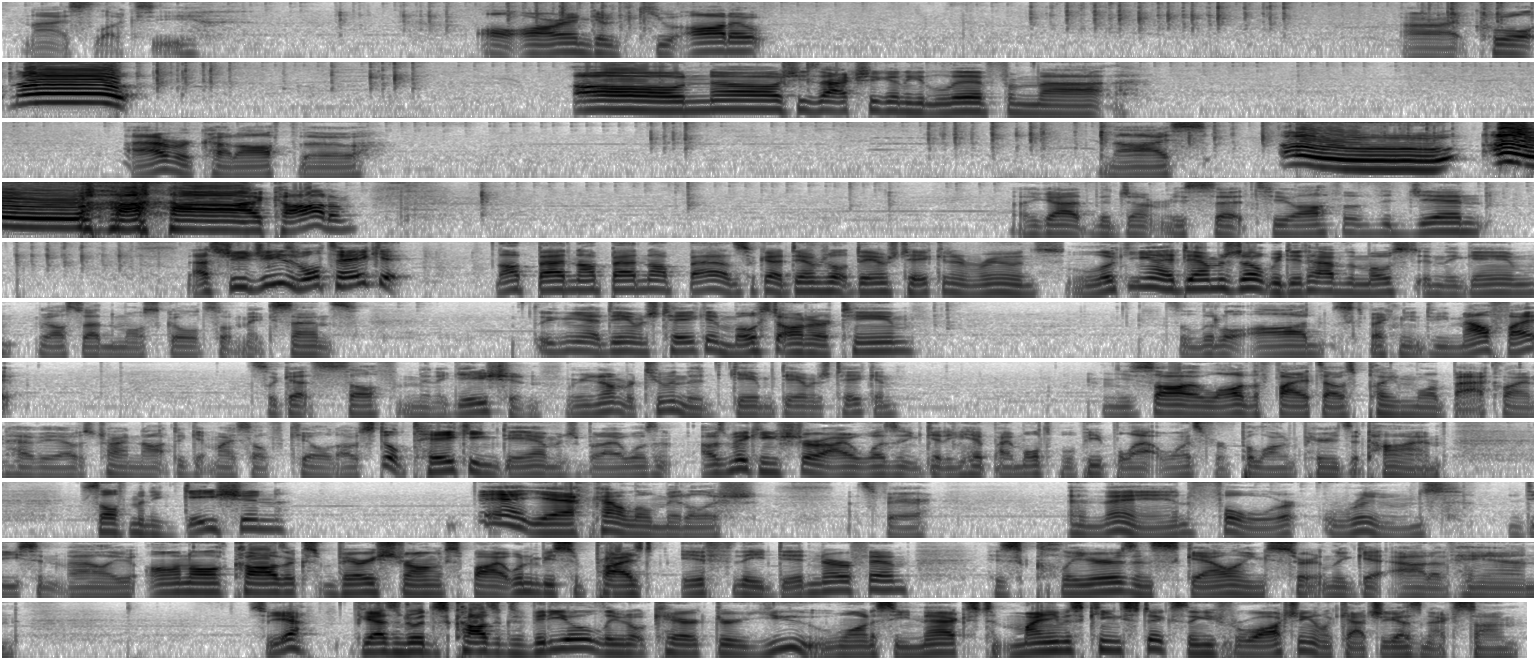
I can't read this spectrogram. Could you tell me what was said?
Nice, Luxie. All RN, give it the Q auto. Alright, cool. No! Oh no, she's actually going to live from that. I have her cut off though. Nice. Oh! Oh! I caught him. I got the jump reset too off of the Jhin. That's GG's. We'll take it. Not bad, not bad, not bad. Let's look at damage dealt, damage taken, and runes. Looking at damage dealt, we did have the most in the game. We also had the most gold, so it makes sense. Looking at damage taken, most on our team. It's a little odd, expecting it to be Malphite. Let's look at self-mitigation. We're number two in the game damage taken. And you saw a lot of the fights I was playing more backline heavy. I was trying not to get myself killed. I was still taking damage, but I wasn't I was making sure I wasn't getting hit by multiple people at once for prolonged periods of time. Self-mitigation. Eh, yeah, kind of low middle-ish. That's fair. And then for runes, decent value. On all Kha'Zix, very strong spot. Wouldn't be surprised if they did nerf him. His clears and scaling certainly get out of hand. So yeah, if you guys enjoyed this Kha'Zix video, let me know what character you want to see next. My name is KingStix. Thank you for watching. and I'll catch you guys next time.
